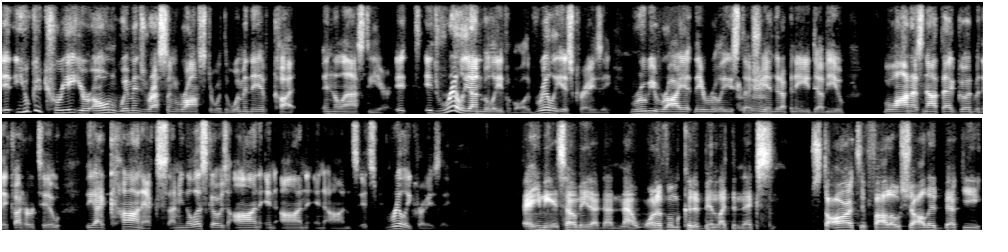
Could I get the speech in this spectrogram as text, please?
It, you could create your own women's wrestling roster with the women they have cut in the last year. It, it's really unbelievable. It really is crazy. Ruby Riot, they released. Uh, she ended up in AEW. Lana's not that good, but they cut her too. The Iconics. I mean, the list goes on and on and on. It's it's really crazy. And you mean to tell me that not, not one of them could have been like the next star to follow Charlotte, Becky,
